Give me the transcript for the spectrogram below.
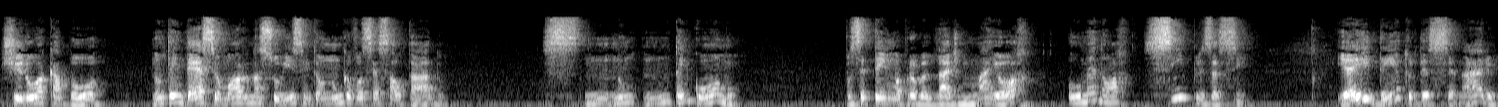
tirou, acabou. Não tem dessa, eu moro na Suíça, então nunca vou ser assaltado. Não, não tem como. Você tem uma probabilidade maior ou menor. Simples assim. E aí, dentro desse cenário,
